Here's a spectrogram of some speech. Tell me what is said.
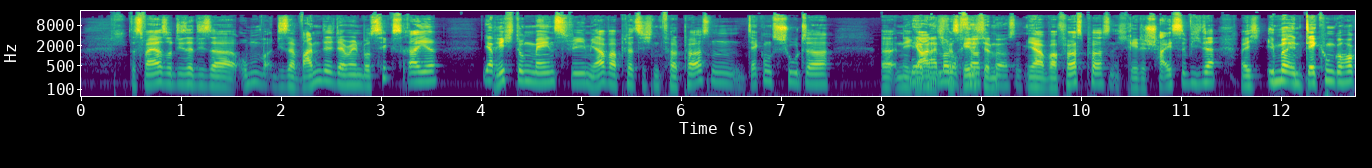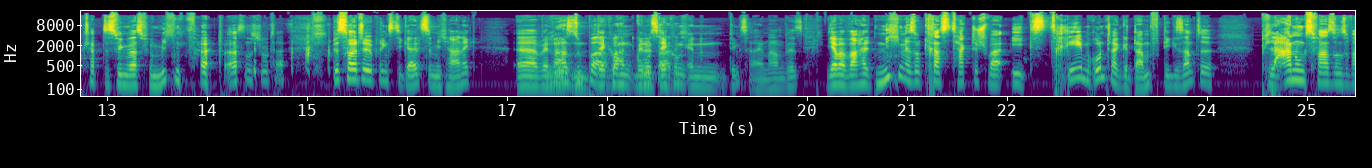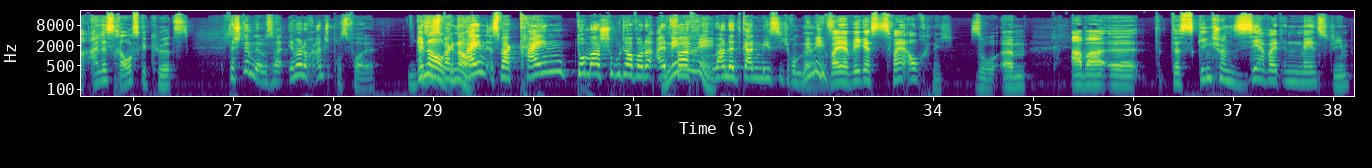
Das war ja so dieser, dieser, um, dieser Wandel der Rainbow Six-Reihe Ja. Richtung Mainstream, ja, war plötzlich ein Third-Person-Deckungsshooter. Äh, nee, Nee, gar nicht, was rede ich denn? Person. Ja, war First Person. Ich rede scheiße wieder, weil ich immer in Deckung gehockt habe, deswegen war es für mich ein Third-Person-Shooter. Bis heute übrigens die geilste Mechanik. Äh, wenn, War du super, Deckung, war wenn du. Deckung in ein Dings reinmachen willst. Ja, aber war halt nicht mehr so krass taktisch, war extrem runtergedampft. Die gesamte Planungsphase und so war alles rausgekürzt. Das stimmt, aber es war immer noch anspruchsvoll. Genau, also es war genau. Kein, es war kein dummer Shooter, wo du einfach nee, nee. Run-and-Gun-mäßig Nee, rumrennst. nee, war ja Vegas 2 auch nicht. So, ähm, aber äh, das ging schon sehr weit in den Mainstream.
